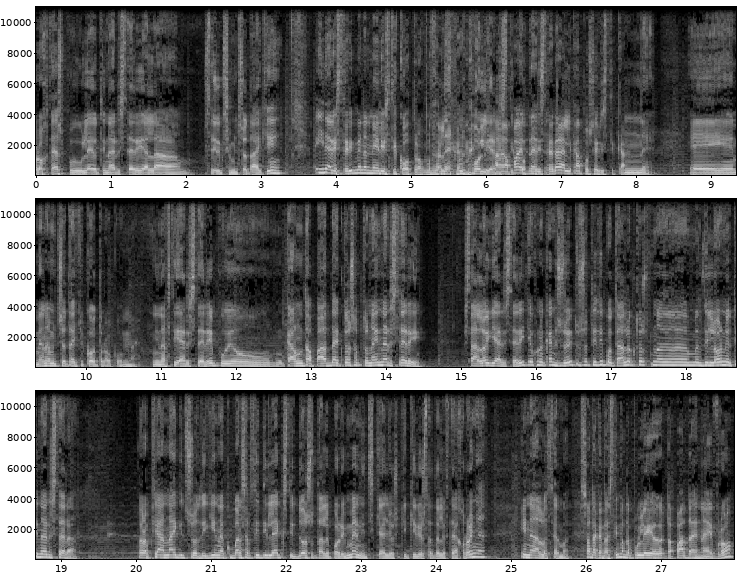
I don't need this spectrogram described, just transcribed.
προχθέ που λέει ότι είναι αριστερή, αλλά στήριξε Μητσοτάκη. Είναι αριστερή με έναν εριστικό τρόπο, θα Ναι, λέγαμε. πολύ αριστικό. Αγαπάει την αριστερά, αλλά κάπως εριστικά. Ναι. Ε, με ένα μητσοτακικό τρόπο. Είναι αυτοί οι αριστεροί που κάνουν τα πάντα εκτός από το να είναι αριστεροί. Στα λόγια αριστεροί και έχουν κάνει στη ζωή τους οτιδήποτε άλλο εκτός που να δηλώνει ότι είναι αριστερά. Τώρα, ποια ανάγκη τους οδηγεί να κουμπάνε σε αυτή τη λέξη την τόσο ταλαιπωρημένη τη κι αλλιώς και κυρίως τα τελευταία χρόνια είναι άλλο θέμα. Σαν τα καταστήματα που λέει ε, τα πάντα ένα ευρώ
